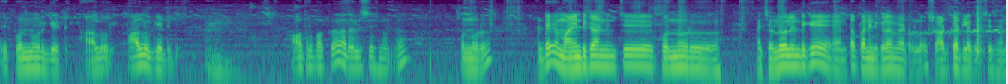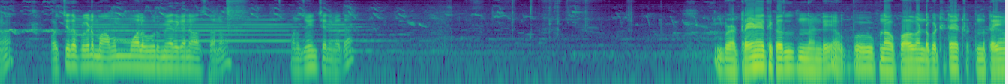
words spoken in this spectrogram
ఇది పొన్నూరు గేట్ ఆలూరు ఆలూరు గేట్ ఇది. అవతల పక్క రైల్వే స్టేషన్ ఉంది. పొన్నూరు. అంటే మా ఇంటికాడ నుంచి పొన్నూరు మా చెల్లోళ్ళ ఇంటికి ఎంత? పన్నెండు కిలోమీటర్లు. షార్ట్ కట్ లేదు వచ్చేసాను. వచ్చేటప్పుడు కూడా మా అమ్మమ్మ వాళ్ళ ఊరు మీదగానే వస్తాను. మనం చూపించాను కదా. ఇప్పుడు ఆ ట్రైన్ అయితే కదులుతుందండి. అబ్బో ఇప్పుడు నాకు పావు గంట పట్టేటట్టుంది టైం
